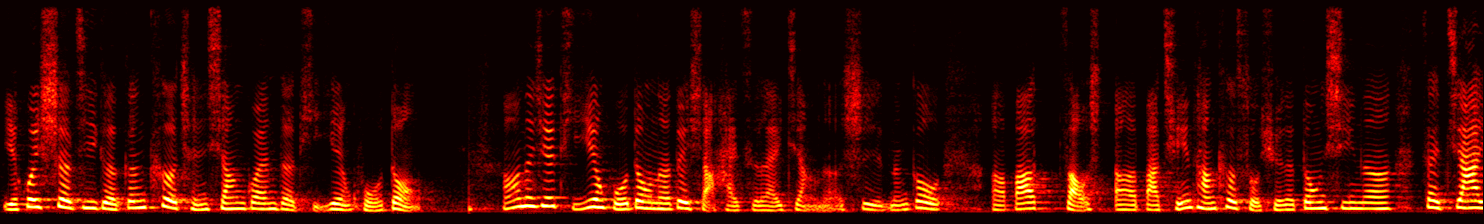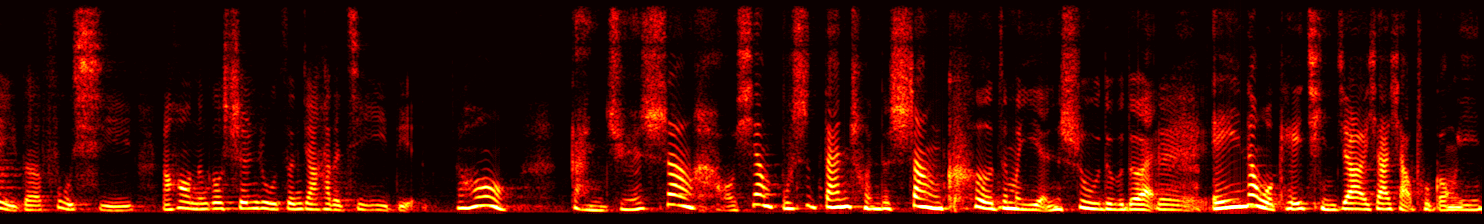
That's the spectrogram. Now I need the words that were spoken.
也会设计一个跟课程相关的体验活动。然后那些体验活动呢，对小孩子来讲呢，是能够呃把早呃把前一堂课所学的东西呢，再加以的复习，然后能够深入增加他的记忆点。然后感觉上好像不是单纯的上课这么严肃，对不对？对，哎，那我可以请教一下小蒲公英，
